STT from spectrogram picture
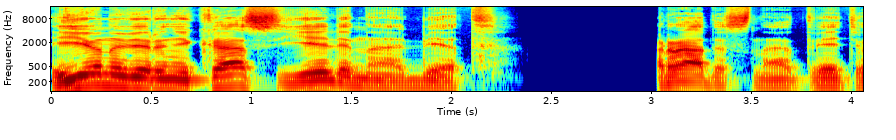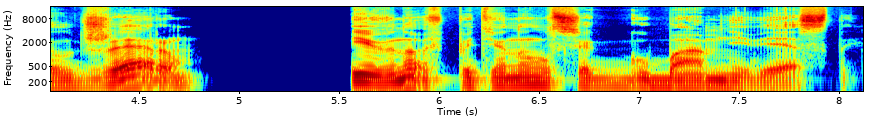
Ее наверняка съели на обед. Радостно ответил Джером и вновь потянулся к губам невесты.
